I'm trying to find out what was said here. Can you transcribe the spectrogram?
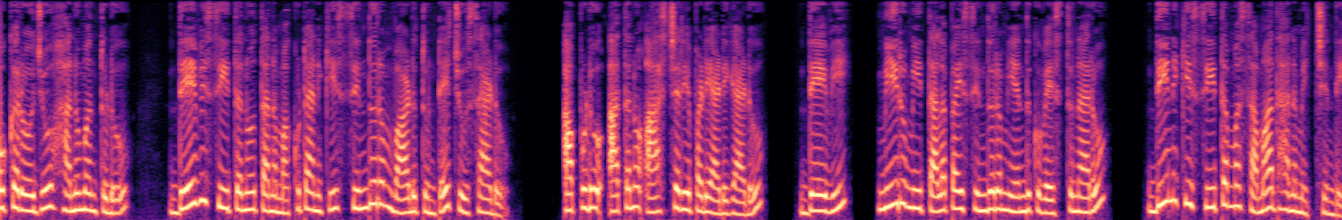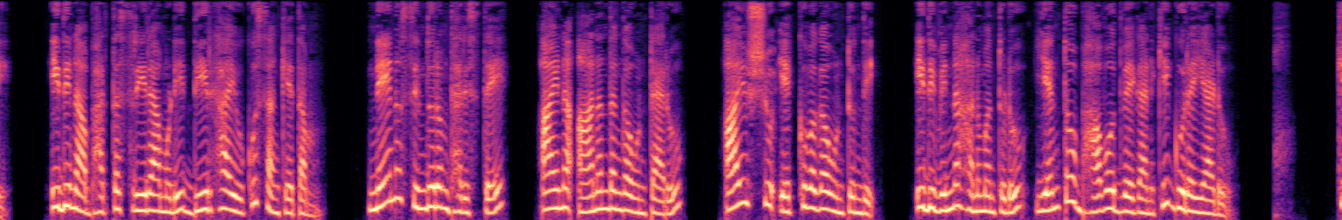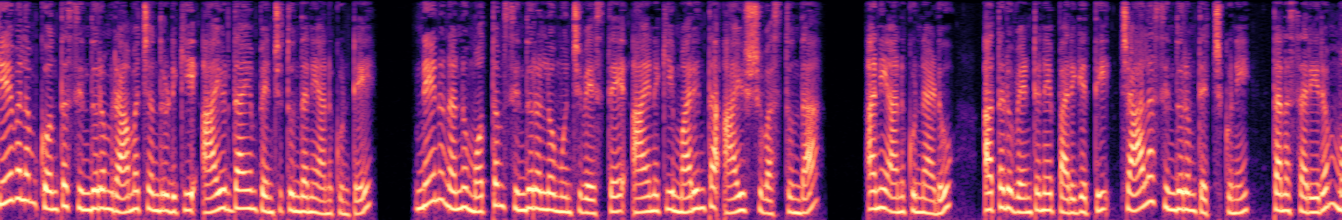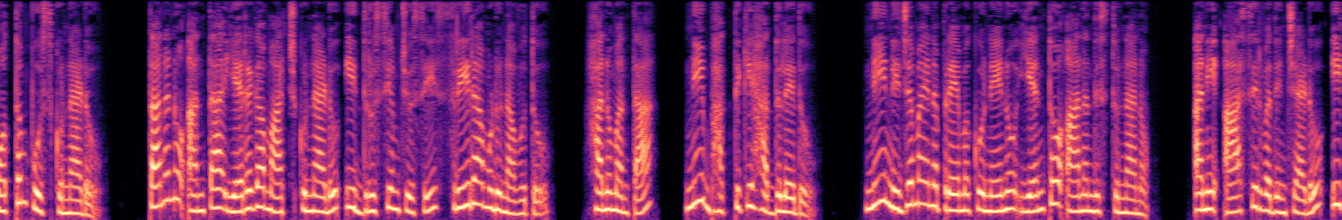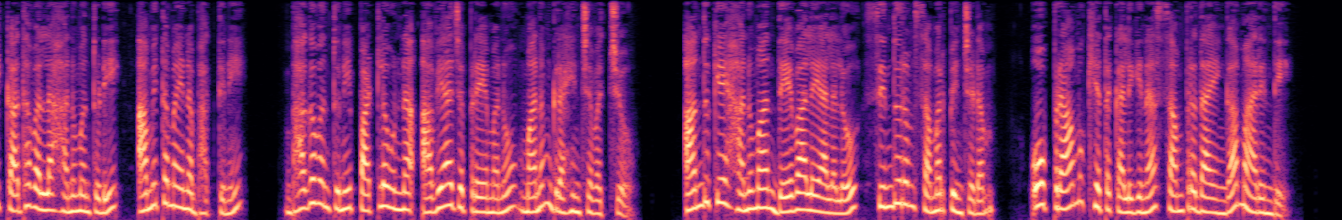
ఒకరోజు హనుమంతుడు దేవి సీతను తన మకుటానికి సింధూరం వాడుతుంటే చూశాడు. అప్పుడు అతను ఆశ్చర్యపడి అడిగాడు దేవి మీరు మీ తలపై సింధూరం ఎందుకు వేస్తున్నారు? దీనికి సీతమ్మ సమాధానమిచ్చింది. ఇది నా భర్త శ్రీరాముడి దీర్ఘాయువుకు సంకేతం. నేను సింధూరం ధరిస్తే ఆయన ఆనందంగా ఉంటారు ఆయుష్షు ఎక్కువగా ఉంటుంది. ఇది విన్న హనుమంతుడు ఎంతో భావోద్వేగానికి గురయ్యాడు. కేవలం కొంత సింధూరం రామచంద్రుడికి ఆయుర్దాయం పెంచుతుందని అనుకుంటే నేను నన్ను మొత్తం సింధూరంలో ముంచివేస్తే ఆయనకి మరింత ఆయుష్షు వస్తుందా? అని అనుకున్నాడు. అతడు వెంటనే పరిగెత్తి చాలా సింధూరం తెచ్చుకుని తన శరీరం మొత్తం పూసుకున్నాడు. తనను అంతా ఎర్రగా మార్చుకున్నాడు ఈ దృశ్యం చూసి శ్రీరాముడు నవ్వుతూ హనుమంతా నీ భక్తికి హద్దులేదు. నీ నిజమైన ప్రేమకు నేను ఎంతో ఆనందిస్తున్నాను అని ఆశీర్వదించాడు ఈ కథ వల్ల హనుమంతుడి అమితమైన భక్తిని భగవంతుని పట్ల ఉన్న అవ్యాజ ప్రేమను మనం గ్రహించవచ్చు. అందుకే హనుమాన్ దేవాలయాలలో సింధూరం సమర్పించడం ఓ ప్రాముఖ్యత కలిగిన సంప్రదాయంగా మారింది.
